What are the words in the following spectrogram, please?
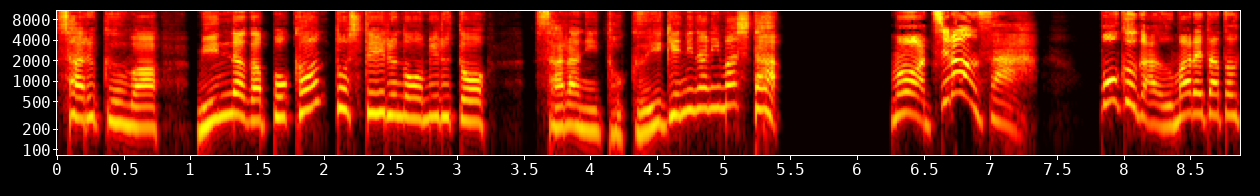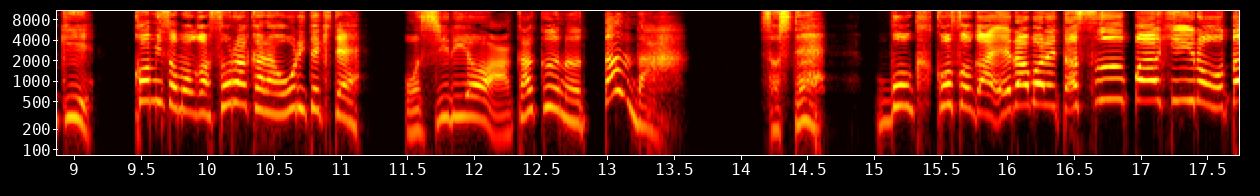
猿くんはみんながポカンとしているのを見ると、さらに得意げになりました。もちろんさ僕が生まれた時、神様が空から降りてきて、お尻を赤く塗ったんだそして、僕こそが選ばれたスーパーヒーローだ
